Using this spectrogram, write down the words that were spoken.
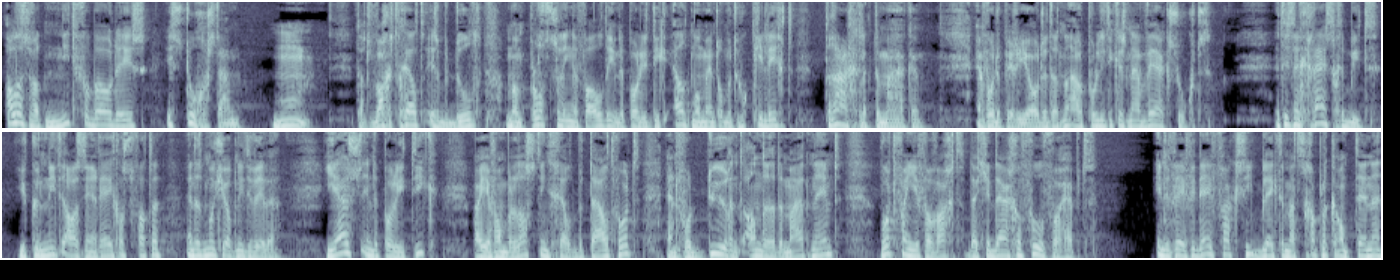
Alles wat niet verboden is, is toegestaan. Hmm. Dat wachtgeld is bedoeld om een plotselinge val die in de politiek elk moment om het hoekje ligt, draaglijk te maken. En voor de periode dat een oud politicus naar werk zoekt. Het is een grijs gebied. Je kunt niet alles in regels vatten en dat moet je ook niet willen. Juist in de politiek, waar je van belastinggeld betaald wordt en voortdurend anderen de maat neemt, wordt van je verwacht dat je daar gevoel voor hebt. In de VVD-fractie bleek de maatschappelijke antenne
